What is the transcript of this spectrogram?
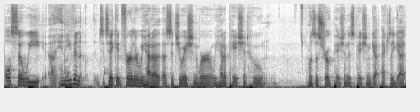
Also, we, uh, and even to take it further, we had a, a, situation where we had a patient who was a stroke patient. This patient got actually got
